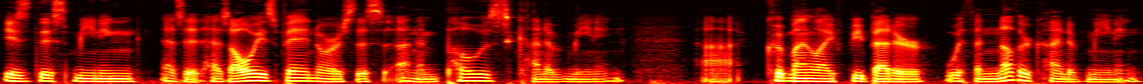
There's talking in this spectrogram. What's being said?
is this meaning as it has always been, or is this an imposed kind of meaning? Uh, could my life be better with another kind of meaning?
